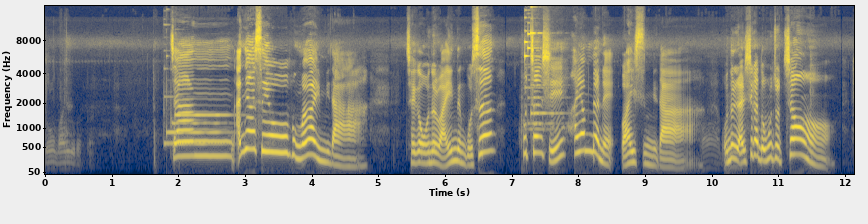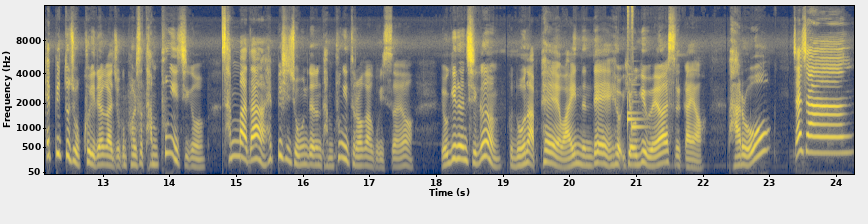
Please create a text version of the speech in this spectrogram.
너무 많이 들었다. 짠! 안녕하세요. 복마마입니다. 제가 오늘 와 있는 곳은 포천시 화연면에 와 있습니다. 오늘 날씨가 너무 좋죠? 햇빛도 좋고 이래가지고 벌써 단풍이 지금 산마다 햇빛이 좋은 데는 단풍이 들어가고 있어요. 여기는 지금 그 논 앞에 와 있는데 여- 여기 왜 왔을까요? 바로 짜잔!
